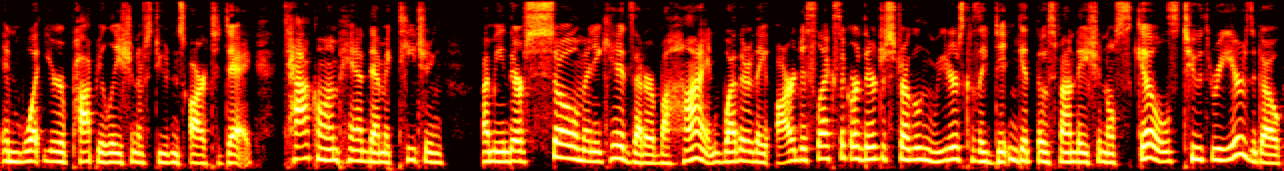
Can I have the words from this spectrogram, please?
in what your population of students are today. Tack on pandemic teaching I mean, there's so many kids that are behind, whether they are dyslexic or they're just struggling readers because they didn't get those foundational skills two, three years ago.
